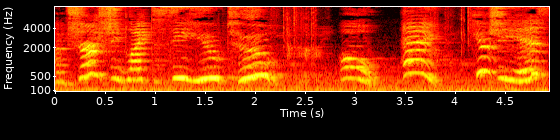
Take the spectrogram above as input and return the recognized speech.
I'm I'm sure she'd like to see you too. Oh, hey, here she is.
